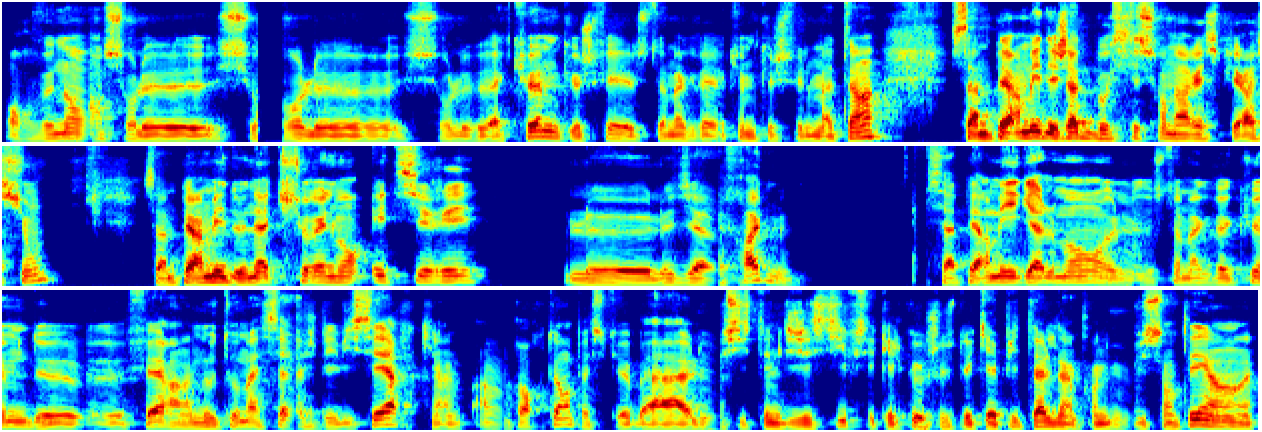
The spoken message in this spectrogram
en revenant sur le, vacuum que je fais, le stomach vacuum que je fais le matin, ça me permet déjà de bosser sur ma respiration. Ça me permet de naturellement étirer le diaphragme. Ça permet également, euh, le stomach vacuum, de faire un automassage des viscères, qui est important parce que bah, le système digestif, c'est quelque chose de capital d'un point de vue santé. Hein.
